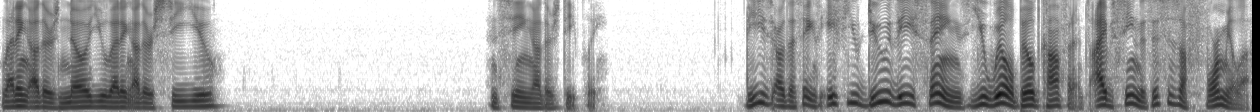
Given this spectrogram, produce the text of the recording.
letting others know you, letting others see you, and seeing others deeply. These are the things. If you do these things, you will build confidence. I've seen this. This is a formula.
